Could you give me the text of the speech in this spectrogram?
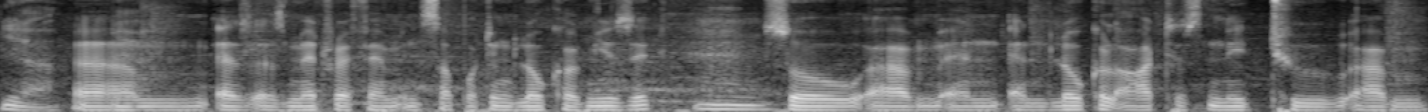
yeah. um, as as Metro FM in supporting local music. Mm. So um, and and local artists need to um,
